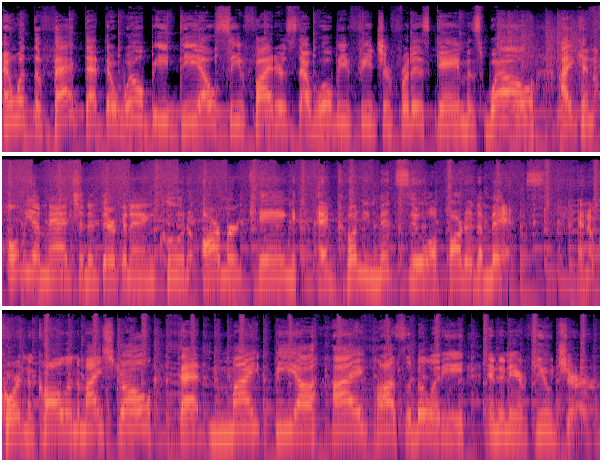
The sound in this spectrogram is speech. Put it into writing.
And with the fact that there will be DLC fighters that will be featured for this game as well, I can only imagine that they're going to include Armor King and Kunimitsu a part of the mix. And according to Colin the Maestro, that might be a high possibility in the near future.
